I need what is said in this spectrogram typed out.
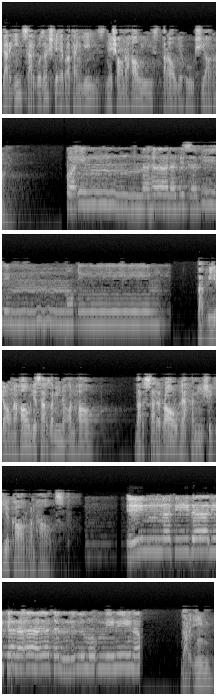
در این سرگذشت عبرت انگیز نشانه است برای هوشیاران. و اینها لبسبیل مقیم و ویرانه های سرزمین آنها بر سر راه همیشگی کاروان هاست این فی ذلك لآیت للمؤمنین در این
